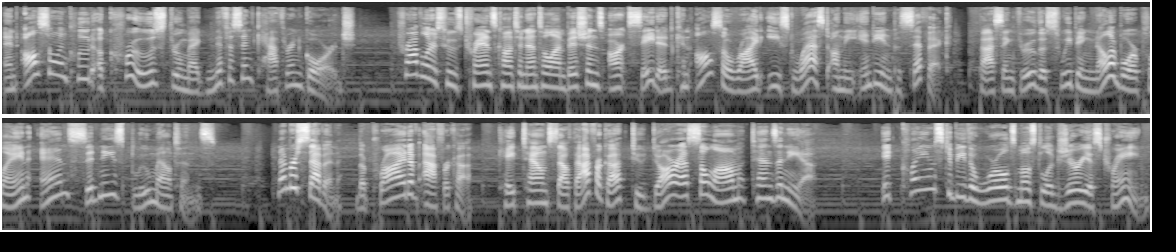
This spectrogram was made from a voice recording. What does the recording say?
and also include a cruise through magnificent Katherine Gorge. Travelers whose transcontinental ambitions aren't sated can also ride east-west on the Indian Pacific, passing through the sweeping Nullarbor Plain and Sydney's Blue Mountains. Number 7. The Pride of Africa, Cape Town, South Africa to Dar es Salaam, Tanzania. It claims to be the world's most luxurious train,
